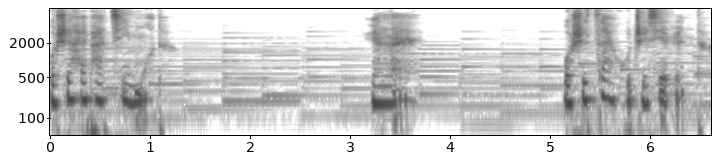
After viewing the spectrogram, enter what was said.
我是害怕寂寞的，原来我是在乎这些人的。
